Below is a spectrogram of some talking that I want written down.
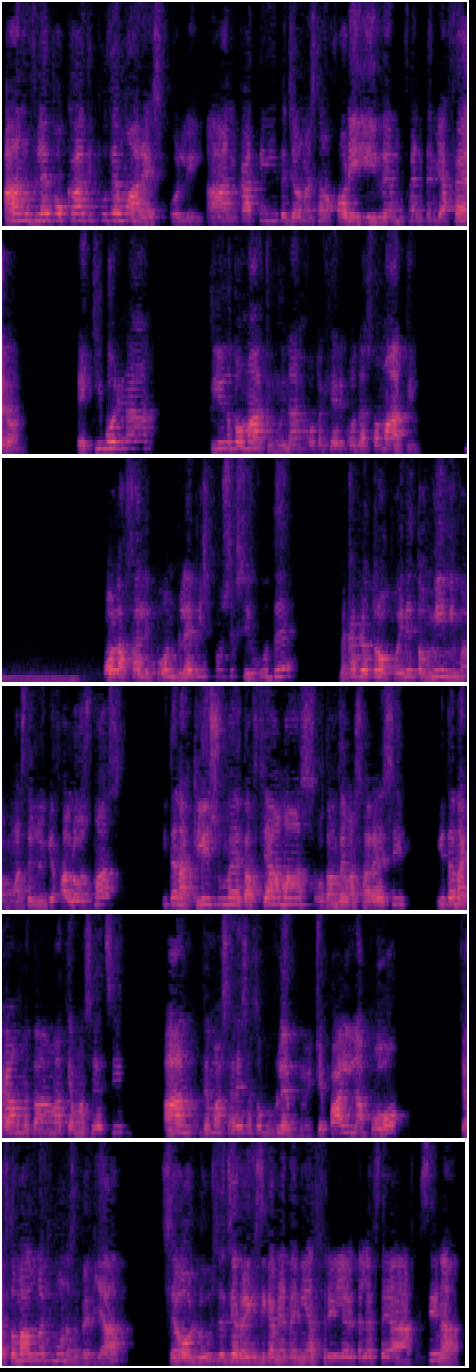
αν βλέπω κάτι που δεν μου αρέσει πολύ, αν κάτι δεν ξέρω με στενοχωρεί ή δεν μου φαίνεται ενδιαφέρον, εκεί μπορεί να κλείνω το μάτι μου ή να έχω το χέρι κοντά στο μάτι. Όλα αυτά λοιπόν βλέπεις πώς εξηγούνται με κάποιο τρόπο. Είναι το μήνυμα που μας στέλνει ο εγκέφαλός μας, είτε να κλείσουμε τα αυτιά μας όταν δεν μας αρέσει, είτε να κάνουμε τα μάτια μας έτσι, αν δεν μας αρέσει αυτό που βλέπουμε. Και πάλι να πω, και αυτό μάλλον όχι μόνο σε παιδιά, σε όλους, δεν ξέρω, έχεις δει καμιά ταινία thriller τελευταία, Χριστίνα;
